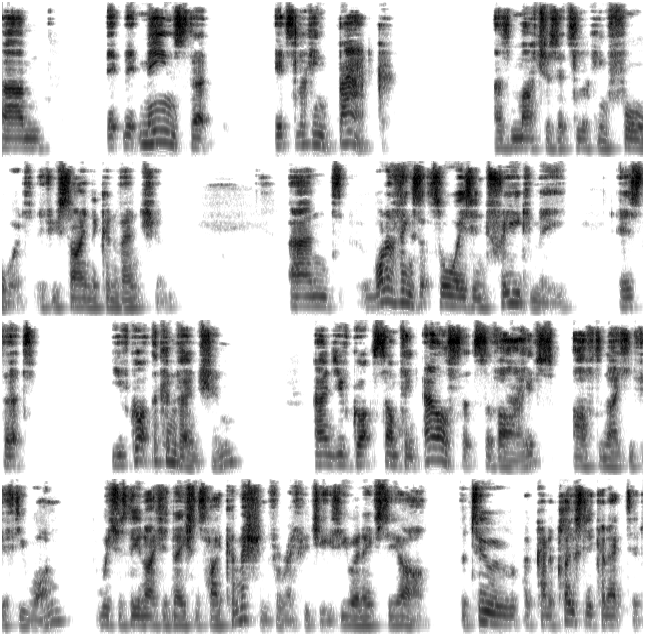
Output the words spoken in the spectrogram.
Um, it, it means that it's looking back as much as it's looking forward if you sign the convention. And one of the things that's always intrigued me is that you've got the convention, and you've got something else that survives after 1951, which is the United Nations High Commission for Refugees, UNHCR. The two are kind of closely connected.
